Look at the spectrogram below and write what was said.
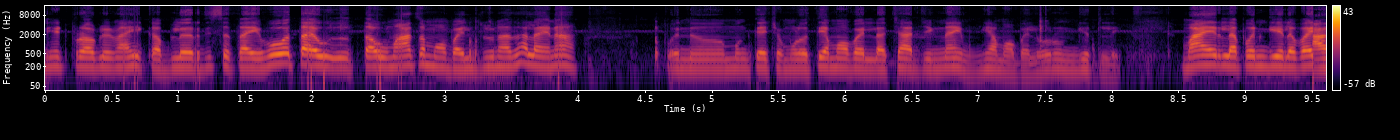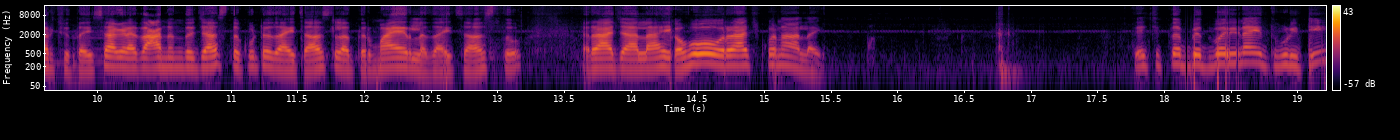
नेट प्रॉब्लेम आहे का? ब्लर दिसत आहे. हो ताऊ हो, ताऊ माझा मोबाईल जुना झालाय ना. पण मग त्याच्यामुळं त्या मोबाईलला चार्जिंग नाही ह्या मोबाईलवरून घेतले माहेरला पण गेलं पाहिजे अर्चताई सगळ्यात आनंद जास्त कुठं जायचा असला तर माहेरला जायचा असतो. राज आला आहे का? हो राज पण आलाय. त्याची तब्येत बरी नाही थोडी ती.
